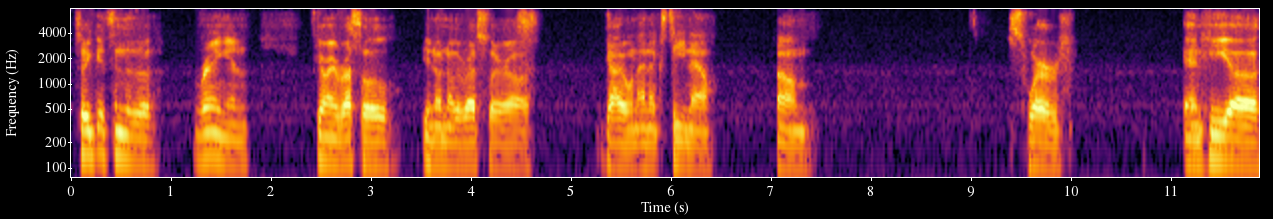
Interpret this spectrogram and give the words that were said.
So he gets into the ring and going to wrestle you know another wrestler uh guy on nxt now um Swerve. And he uh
